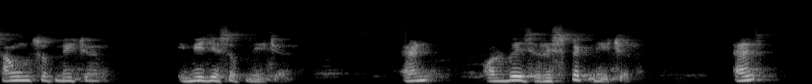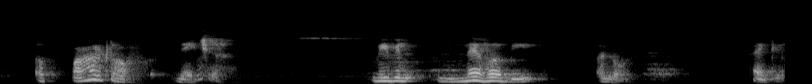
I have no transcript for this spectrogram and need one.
sounds of nature, images of nature, and always respect nature as a part of nature, we will never be alone. Thank you.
